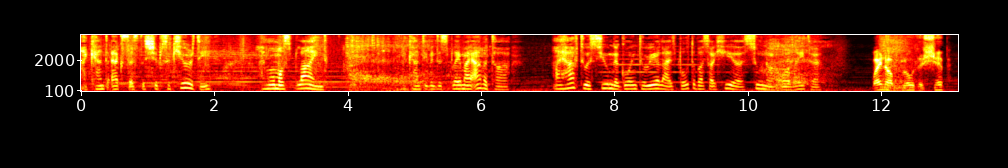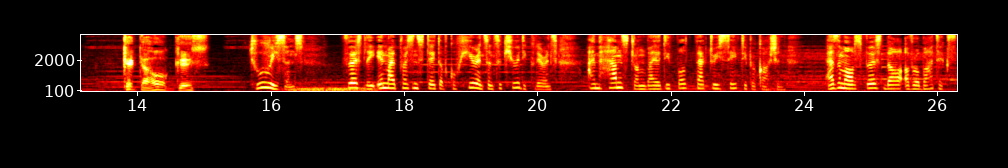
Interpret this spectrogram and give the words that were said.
I can't access the ship's security. I'm almost blind. I can't even display my avatar. I have to assume they're going to realize both of us are here sooner or later. Why not blow the ship? Kick the whole goose? Two reasons. Firstly, in my present state of coherence and security clearance, I'm hamstrung by a default factory safety precaution. Asimov's first law of robotics.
